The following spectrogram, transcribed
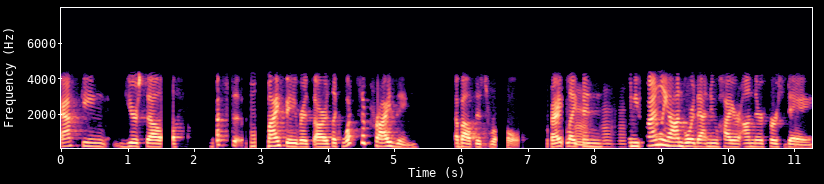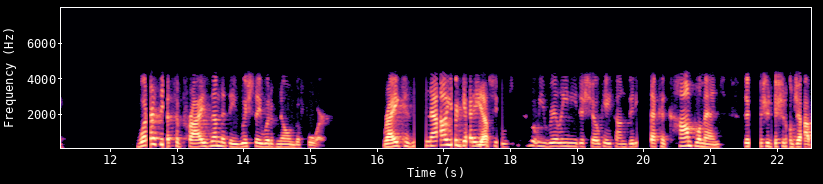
asking yourself, what's the, my favorites are is like, what's surprising about this role, right? Like when, Mm-hmm. when you finally onboard that new hire on their first day, what are things that surprise them that they wish they would have known before, right? Because now you're getting Yep. to what we really need to showcase on video that could complement the traditional job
